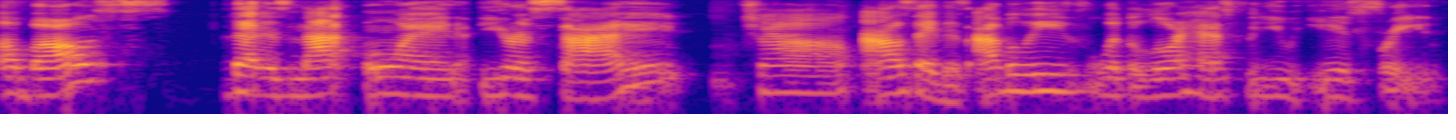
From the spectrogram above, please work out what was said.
a boss that is not on your side, child, I'll say this I believe what the Lord has for you is for you.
